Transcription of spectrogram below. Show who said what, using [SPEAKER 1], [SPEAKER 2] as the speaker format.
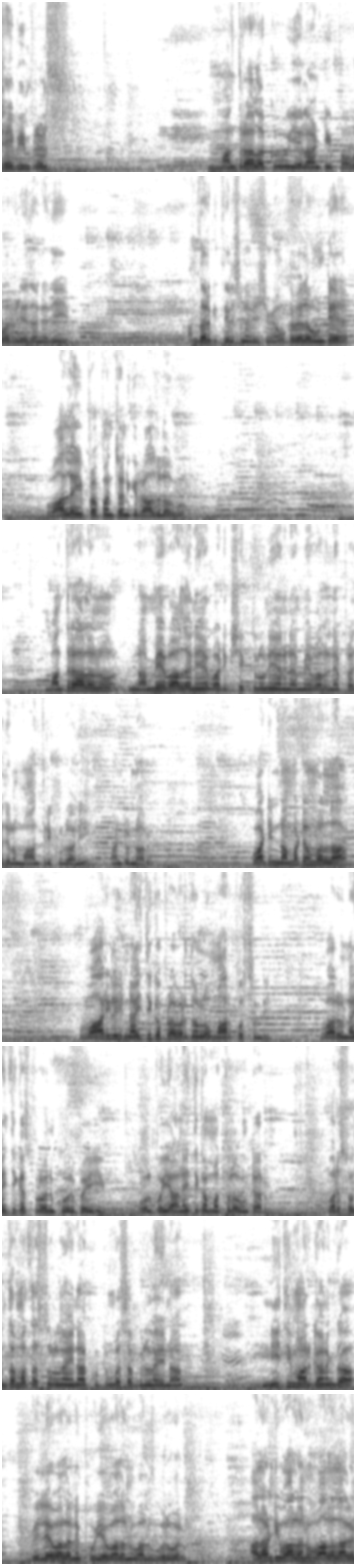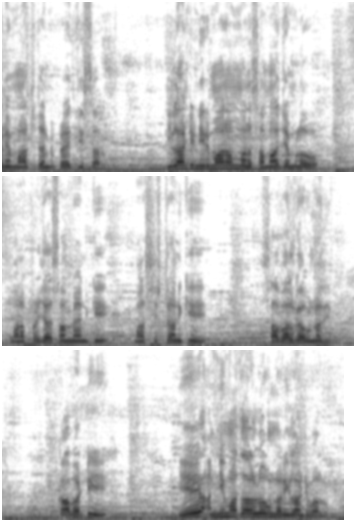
[SPEAKER 1] జై భీమ్ ఫ్రెండ్స్. మంత్రాలకు ఎలాంటి పవర్ లేదనేది అందరికీ తెలిసిన విషయమే. ఒకవేళ ఉంటే వాళ్ళే ఈ ప్రపంచానికి రాజులవు. మంత్రాలను నమ్మే వాళ్ళనే వాటికి శక్తులు ఉన్నాయని నమ్మే వాళ్ళనే ప్రజలు మాంత్రికులు అని అంటున్నారు. వాటిని నమ్మటం వల్ల వారి నైతిక ప్రవర్తనలో మార్పు వస్తుంది. వారు నైతిక స్పృహను కోల్పోయి కోల్పోయి అనైతిక మత్తులో ఉంటారు. వారు సొంత మతస్థులనైనా కుటుంబ సభ్యులనైనా నీతి మార్గానంగా వెళ్ళే వాళ్ళని పోయే వాళ్ళను వాళ్ళు ఓరువరు. అలాంటి వాళ్ళను వాళ్ళలాగానే మార్చడానికి ప్రయత్నిస్తారు. ఇలాంటి నిర్మాణం మన సమాజంలో మన ప్రజాస్వామ్యానికి మన సిస్టానికి సవాల్గా ఉన్నది. కాబట్టి ఏ అన్ని మతాలలో ఉన్నారు ఇలాంటి వాళ్ళు?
